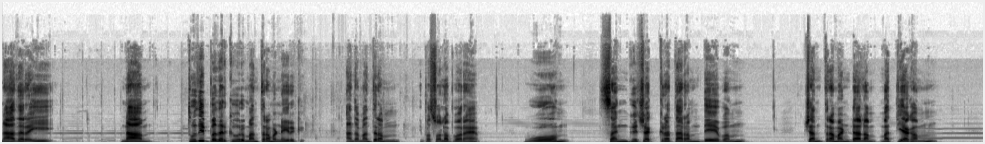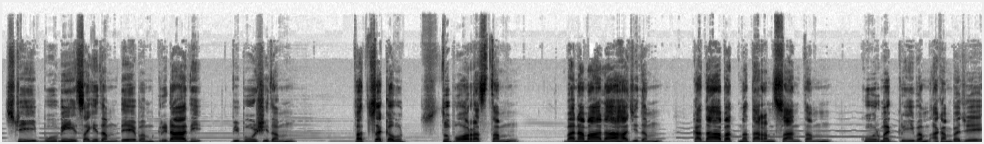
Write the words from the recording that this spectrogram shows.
நாதரை நாம் துதிப்பதற்கு ஒரு மந்திரம் ஒன்று இருக்குது அந்த மந்திரம் இப்போ சொல்ல போகிறேன் ஓம் சங்கு சக்கர தரம் தேவம் சந்திரமண்டலம் மத்தியகம் ஸ்ரீ பூமி சகிதம் தேவம் கிரிடாதி விபூஷிதம் வத்ச கௌஸ்து போரஸ்தம் வனமாலா ஹஜிதம் கதாபத்ம தரம் சாந்தம் கூர்மக்ரீவம் அகம்பஜே.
